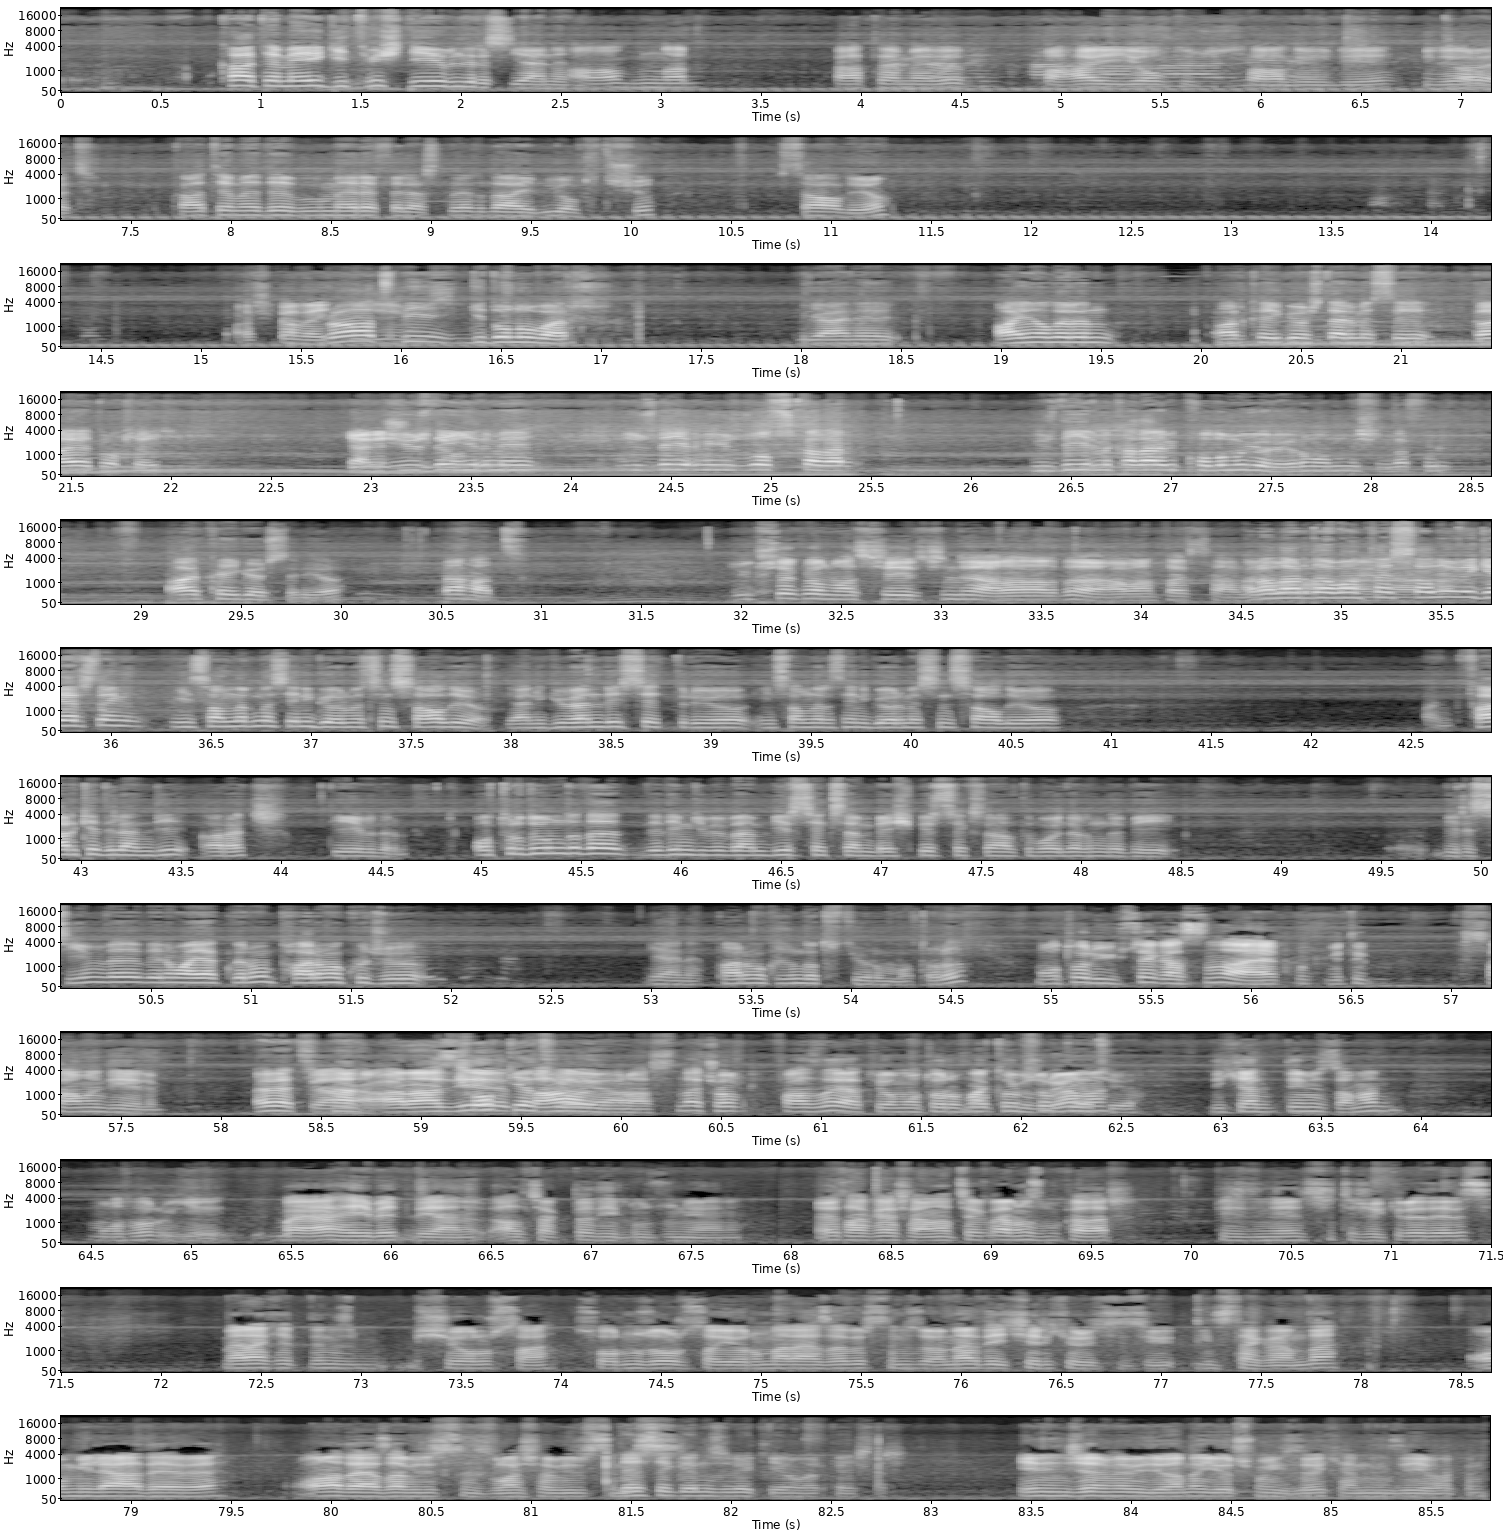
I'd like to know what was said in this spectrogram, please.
KTM'ye gitmiş diyebiliriz yani. Ama bunlar KTM'de daha iyi yol tutuşu sağlıyor diye biliyorum. Evet. KTM'de bu MRF lastikler daha iyi bir yol tutuşu sağlıyor. Başka da Rahat bir gidonu var. Yani aynaların arkayı göstermesi gayet okey. Yani yüzde yirmi, yüzde yirmi, yüzde otuz kadar, yüzde yirmi kadar bir kolumu görüyorum. Onun dışında full arkayı gösteriyor. Rahat. Yüksek olması şehir içinde aralarda avantaj sağlıyor. Aralarda Ama avantaj aynı sağlıyor ve gerçekten insanların da seni görmesini sağlıyor. Yani güvende hissettiriyor, insanların seni görmesini sağlıyor. Hani fark edilen bir araç diyebilirim. Oturduğumda da dediğim gibi ben 1.85, 1.86 boylarında bir birisiyim ve benim ayaklarımın parmak ucu yani parmak ucunda tutuyorum motoru. Motor yüksek aslında ayaklık bir tık kısa mı diyelim. Evet. Yani ha, araziye çok daha ya. uygun aslında. Çok fazla yatıyor. Motor ufak motor gibi duruyor ama yatıyor. dikelttiğimiz zaman motor bayağı heybetli yani. Alçakta değil uzun yani. Evet arkadaşlar anlatacaklarımız bu kadar. Biz dinlediğiniz için teşekkür ederiz. Merak ettiğiniz bir şey olursa, sorunuz olursa yorumlara yazabilirsiniz. Ömer de içerik üreticisi Instagram'da. OmilaDV. Ona da yazabilirsiniz, ulaşabilirsiniz. Desteklerinizi bekliyorum arkadaşlar. Yeni inceleme videolarında görüşmek üzere. Kendinize iyi bakın.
